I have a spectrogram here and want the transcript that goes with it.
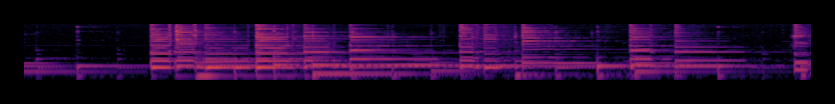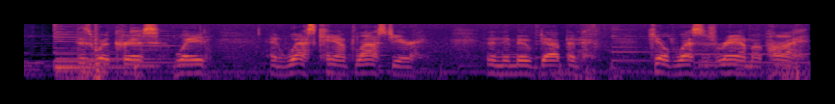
This is where Chris, Wade, and Wes camped last year. Then they moved up and killed Wes's ram up high.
